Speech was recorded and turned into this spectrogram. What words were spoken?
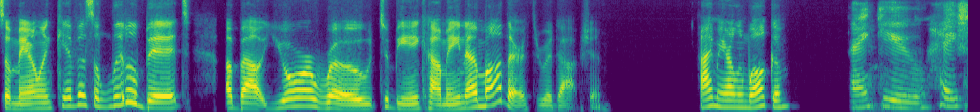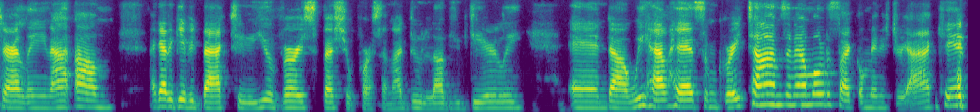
So, Marilyn, give us a little bit about your road to becoming a mother through adoption. Hi, Marilyn. Welcome. Thank you. Hey, Charlene. I um I got to give it back to you. You're a very special person. I do love you dearly, and uh, we have had some great times in our motorcycle ministry. I can't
